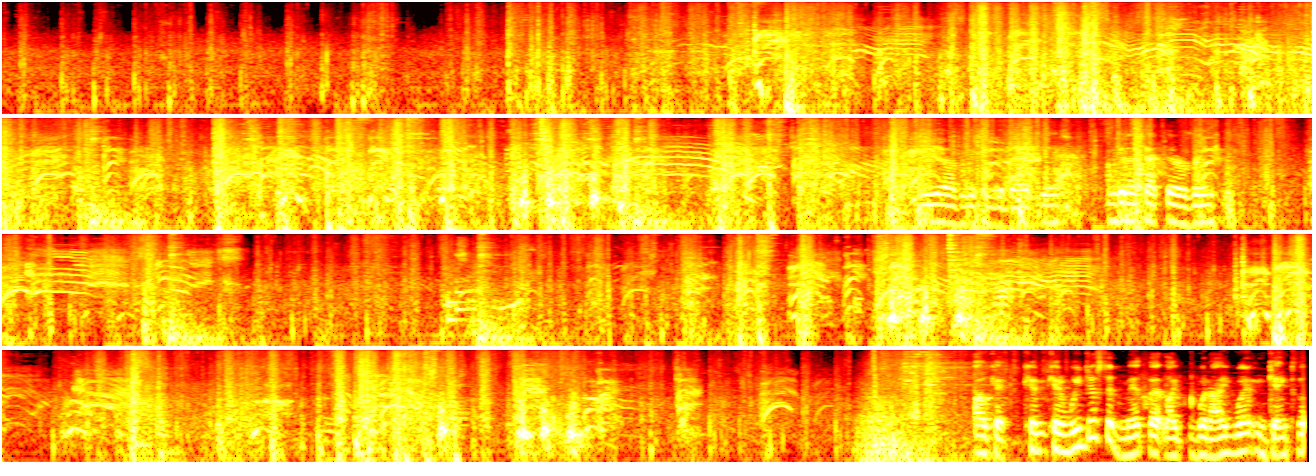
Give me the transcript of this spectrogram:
Yeah, I'm missing the bad guys. I'm gonna attack their range. Okay, can can we just admit that like when I went and ganked the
